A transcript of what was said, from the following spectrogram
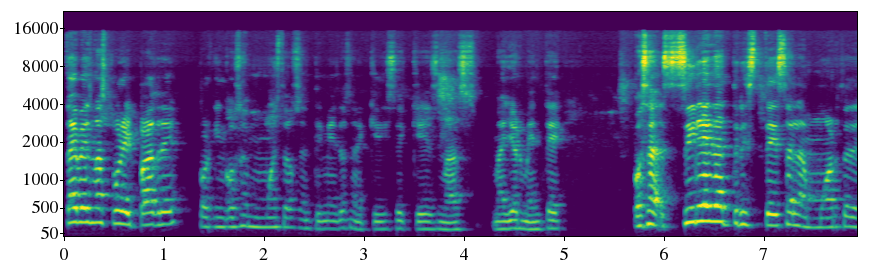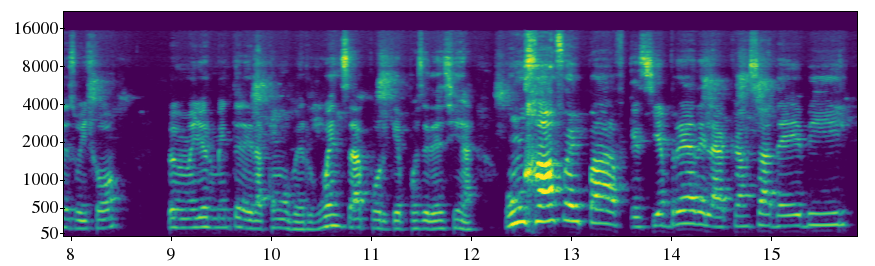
Tal vez más por el padre, porque incluso muestra los sentimientos en el que dice que es más mayormente o sea, sí le da tristeza la muerte de su hijo, pero mayormente le da como vergüenza porque pues le decía, un Hufflepuff que siempre era de la casa débil,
